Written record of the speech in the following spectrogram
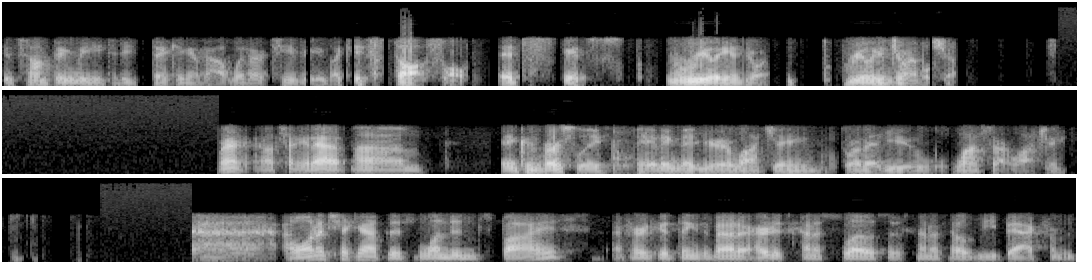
it's something we need to be thinking about with our TV. Like it's thoughtful. It's it's really enjoy really enjoyable show. Right. I'll check it out. Um, And conversely, anything that you're watching or that you want to start watching. I want to check out this London Spies. I've heard good things about it. I heard it's kind of slow, so it's kind of held me back from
